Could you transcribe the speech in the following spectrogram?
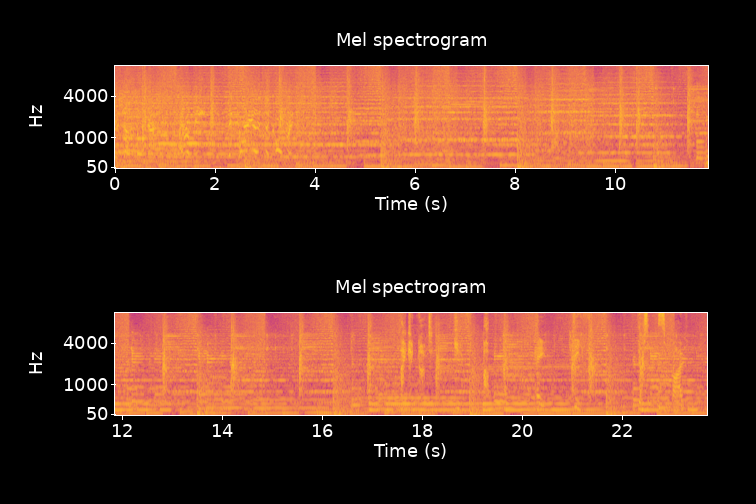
yourself, soldiers. I repeat, Victoria is the culprit. I cannot give up. Hey, thief. There's a way to survive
